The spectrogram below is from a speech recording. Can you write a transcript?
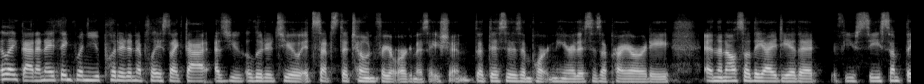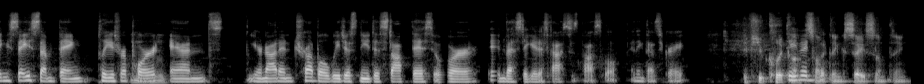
I like that. And I think when you put it in a place like that, as you alluded to, it sets the tone for your organization that this is important here, this is a priority. And then also the idea that if you see something, say something, please report mm-hmm. and you're not in trouble. We just need to stop this or investigate as fast as possible. I think that's great. If you click David, on something, say something.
